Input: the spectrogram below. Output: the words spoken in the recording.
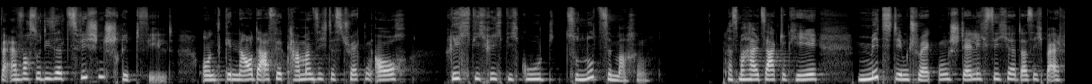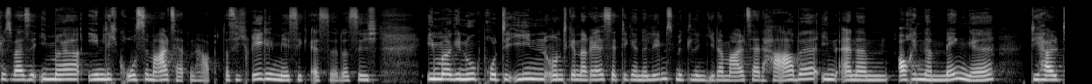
Weil einfach so dieser Zwischenschritt fehlt. Und genau dafür kann man sich das Tracken auch richtig, richtig gut zunutze machen dass man halt sagt, okay, mit dem Tracken stelle ich sicher, dass ich beispielsweise immer ähnlich große Mahlzeiten habe, dass ich regelmäßig esse, dass ich immer genug Protein und generell sättigende Lebensmittel in jeder Mahlzeit habe, in einem, auch in einer Menge, die halt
